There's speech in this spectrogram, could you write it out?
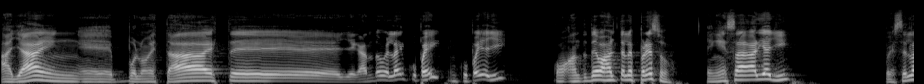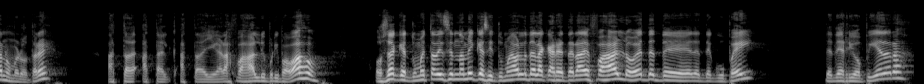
allá en, eh, por donde está este, llegando, ¿verdad? En Cupey, en Cupey allí, antes de bajarte el expreso, en esa área allí, pues es la número 3, hasta, hasta, hasta llegar a Fajardo y por ahí para abajo. O sea que tú me estás diciendo a mí que si tú me hablas de la carretera de Fajardo es desde, desde desde Río Piedra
